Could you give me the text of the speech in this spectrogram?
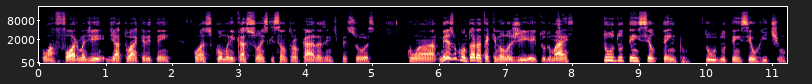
com a forma de, de atuar que ele tem, com as comunicações que são trocadas entre pessoas, com a mesmo com toda a tecnologia e tudo mais, tudo tem seu tempo, tudo tem seu ritmo.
